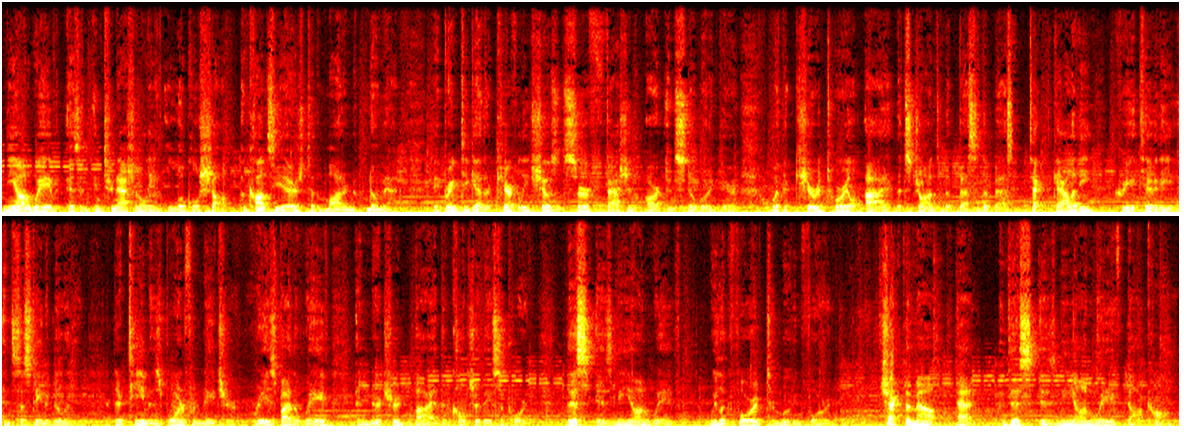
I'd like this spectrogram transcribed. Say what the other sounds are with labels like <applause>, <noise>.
Neon Wave is an internationally local shop, a concierge to the modern nomad. They bring together carefully chosen surf, fashion, art, and snowboarding gear with a curatorial eye that's drawn to the best of the best technicality, creativity, and sustainability. Their team is born from nature, raised by the wave, and nurtured by the culture they support. This is Neon Wave. We look forward to moving forward. Check them out at thisisneonwave.com.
